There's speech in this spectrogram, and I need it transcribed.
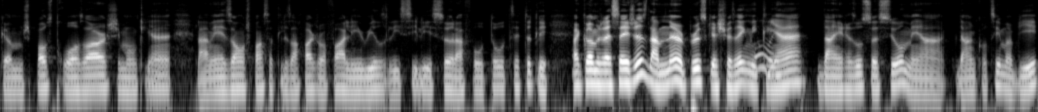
comme je passe trois heures chez mon client, la maison, je pense à toutes les affaires que je vais faire, les reels, les ci, les ça, la photo, tu sais, toutes les... Fait comme j'essaie juste d'amener un peu ce que je faisais avec mes oh clients dans les réseaux sociaux, mais dans le courtier immobilier,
